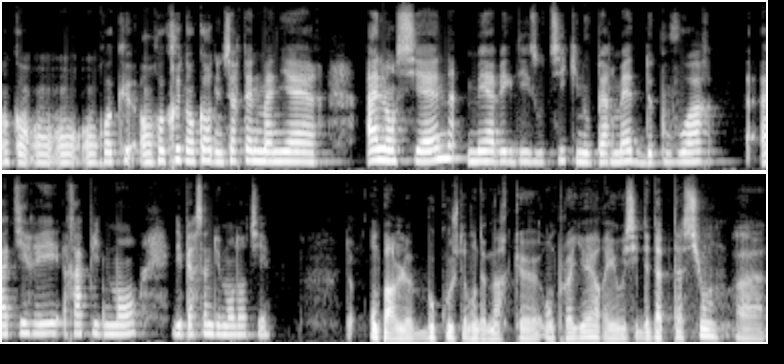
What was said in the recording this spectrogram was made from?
on recrute encore d'une certaine manière à l'ancienne, mais avec des outils qui nous permettent de pouvoir attirer rapidement des personnes du monde entier. On parle beaucoup justement de marque euh, employeur et aussi d'adaptation à,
